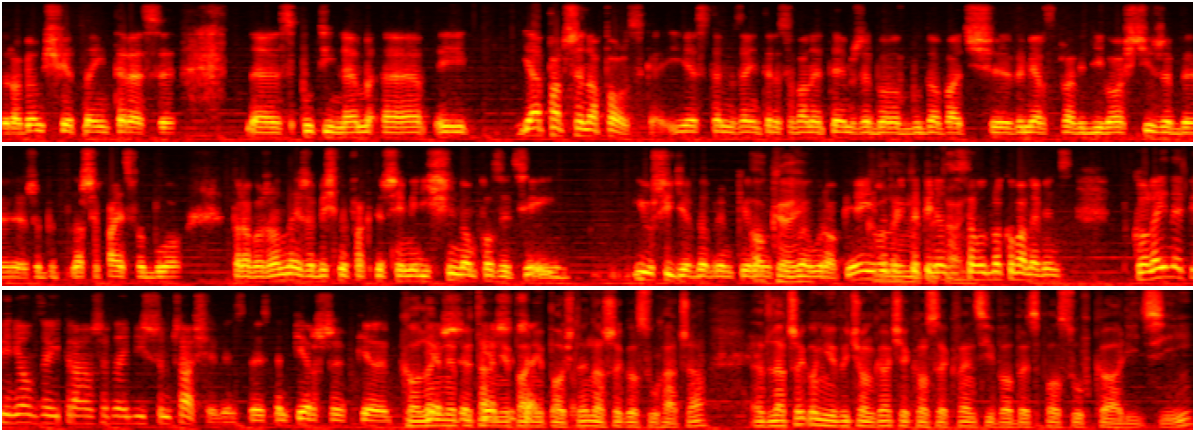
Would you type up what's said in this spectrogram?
robią świetne interesy e, z Putinem i ja patrzę na Polskę i jestem zainteresowany tym, żeby odbudować wymiar sprawiedliwości, żeby, żeby nasze państwo było praworządne i żebyśmy faktycznie mieli silną pozycję i już idzie w dobrym kierunku okay. w Europie i Kolejne te pieniądze pytanie. zostały odblokowane, więc kolejne pieniądze i transze w najbliższym czasie, więc to jest ten pierwszy pier, Kolejne pierwszy, pytanie, pierwszy panie pośle, naszego słuchacza. Dlaczego nie wyciągacie konsekwencji wobec posłów koalicji,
